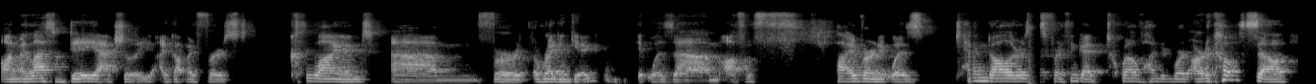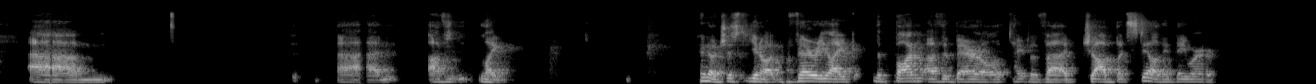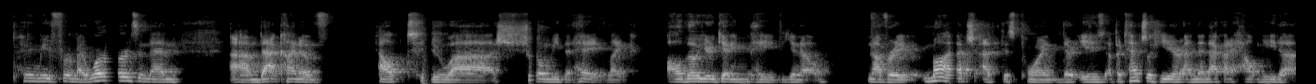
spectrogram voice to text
on my last day, actually, I got my first client um, for a writing gig. It was um, off of Fiverr and it was $10 for, I think, a 1200 word article. So, um, uh, like, you know, just, you know, very like the bottom of the barrel type of uh, job, but still they, they were paying me for my words. And then um, that kind of helped to uh, show me that hey like although you're getting paid you know not very much at this point there is a potential here and then that kind of helped me to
